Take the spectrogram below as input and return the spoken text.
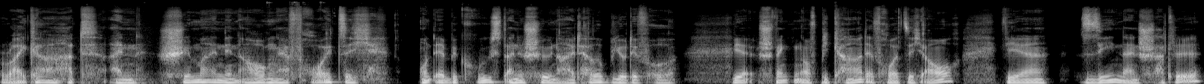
Riker hat einen Schimmer in den Augen, er freut sich und er begrüßt eine Schönheit. Hello, beautiful. Wir schwenken auf Picard, der freut sich auch. Wir sehen dein Shuttle,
